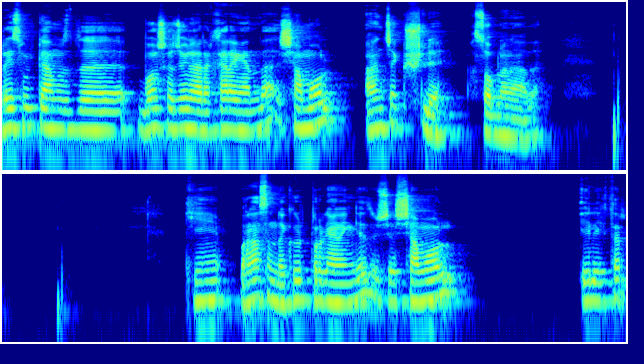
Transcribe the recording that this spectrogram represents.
respublikamizni boshqa joylariga qaraganda shamol ancha kuchli hisoblanadi. Keyin rasmda ko'rib turganingiz o'sha shamol elektr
